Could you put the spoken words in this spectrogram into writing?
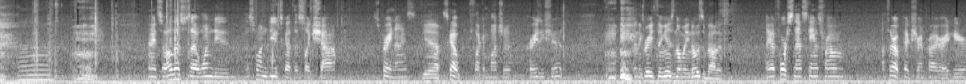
Uh, Alright, so all this is that one dude. This one dude's got this like shop. It's pretty nice. Yeah. It's got a fucking bunch of crazy shit. And the great thing is nobody knows about it. I got four SNES games from. I'll throw a picture in probably right here.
